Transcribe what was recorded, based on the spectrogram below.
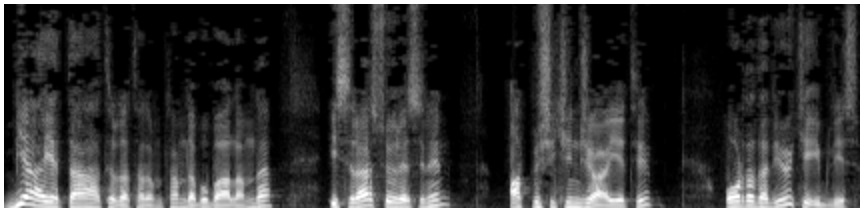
Bir ayet daha hatırlatalım tam da bu bağlamda. İsra suresinin 62. ayeti. Orada da diyor ki iblis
